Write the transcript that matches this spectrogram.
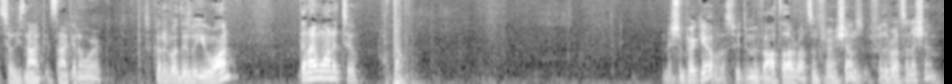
So he's not. It's not going to work. So Kadosh Baruch this is what you want. Then I want it to. Mission Pirkei Avos. We do mivatal ratzon for Hashem for the ratzon Hashem.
